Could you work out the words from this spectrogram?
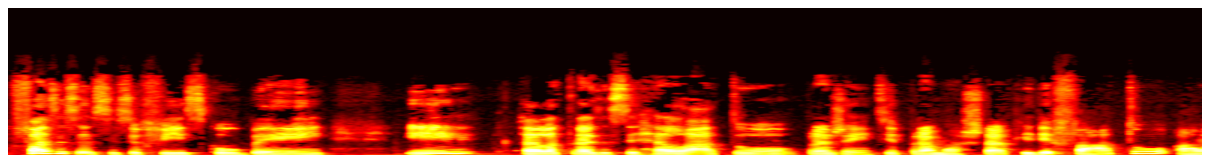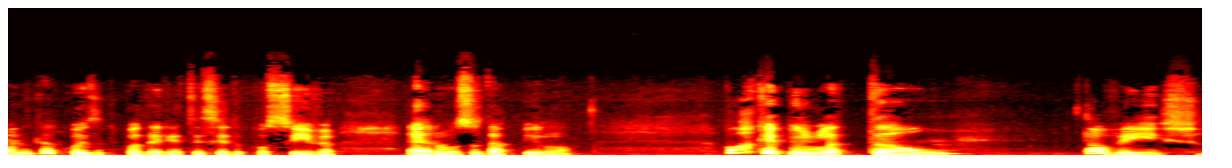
faz exercício físico bem e ela traz esse relato para gente para mostrar que de fato a única coisa que poderia ter sido possível era o uso da pílula. Por que pílula é tão talvez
